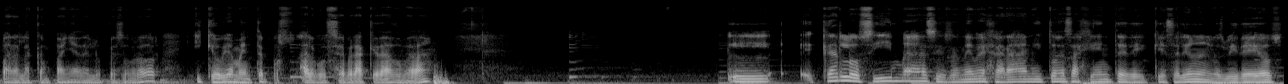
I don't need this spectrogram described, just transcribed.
para la campaña de López Obrador y que obviamente pues algo se habrá quedado, ¿verdad? Eh, Carlos Simas y René Bejarano y toda esa gente de que salieron en los videos,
